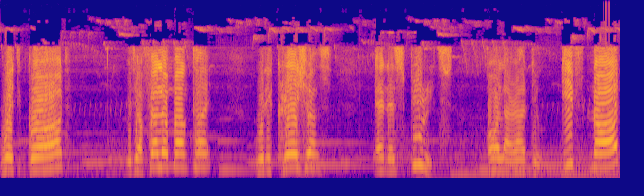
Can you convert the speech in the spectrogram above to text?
with God, with your fellow mankind, with the creations and the spirits all around you. If not,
